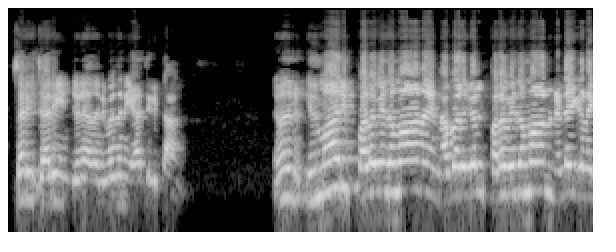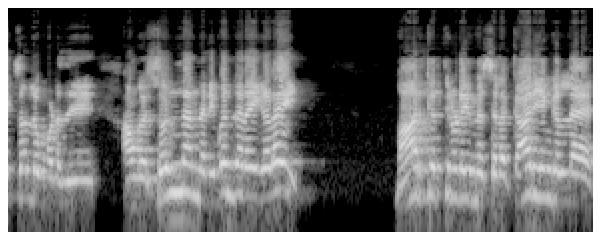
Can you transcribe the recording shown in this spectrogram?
சரி சரின்னு சொல்லி அந்த நிபந்தனை ஏத்துக்கிட்டாங்க. நிபந்தனை- இது மாதிரி பலவிதமான நபர்கள் பலவிதமான நிலைகளை சொல்லும் பொழுது அவங்க சொன்ன அந்த நிபந்தனைகளை மார்க்கத்தினுடைய இந்த சில காரியங்கள்ல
